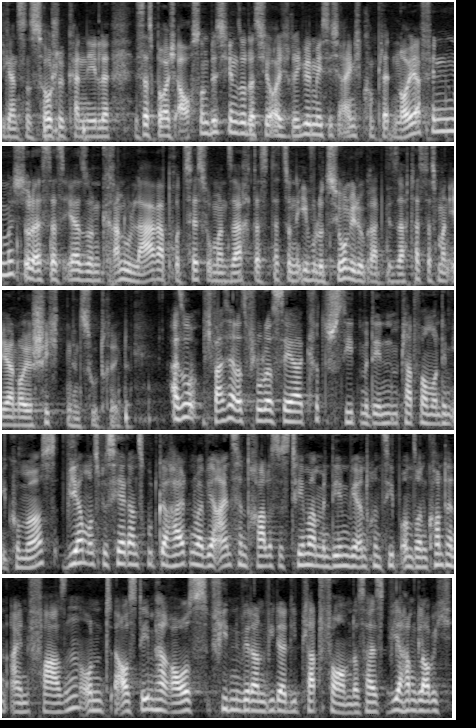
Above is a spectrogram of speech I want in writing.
die ganzen Social-Kanäle. Ist das bei euch auch so ein bisschen so, dass ihr euch regelmäßig eigentlich komplett neu erfinden müsst oder ist das eher so ein granular modularer Prozess, wo man sagt, das hat so eine Evolution, wie du gerade gesagt hast, dass man eher neue Schichten hinzuträgt? Also ich weiß ja, dass Flo das sehr kritisch sieht mit den Plattformen und dem E-Commerce. Wir haben uns bisher ganz gut gehalten, weil wir ein zentrales System haben, in dem wir im Prinzip unseren Content einphasen und aus dem heraus feeden wir dann wieder die Plattform. Das heißt, wir haben, glaube ich,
